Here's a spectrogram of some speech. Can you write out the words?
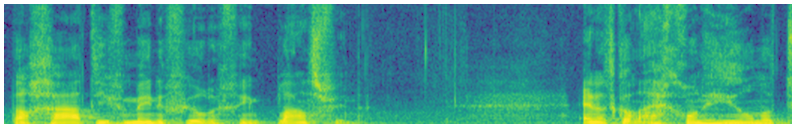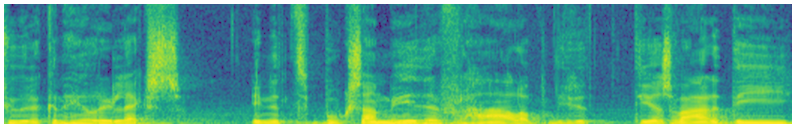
dan gaat die vermenigvuldiging plaatsvinden. En dat kan eigenlijk gewoon heel natuurlijk en heel relaxed. In het boek staan meerdere verhalen die, die als het ware die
